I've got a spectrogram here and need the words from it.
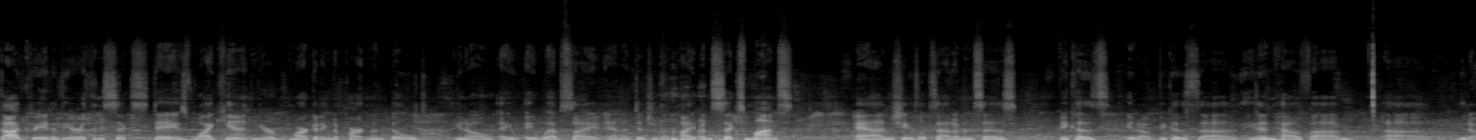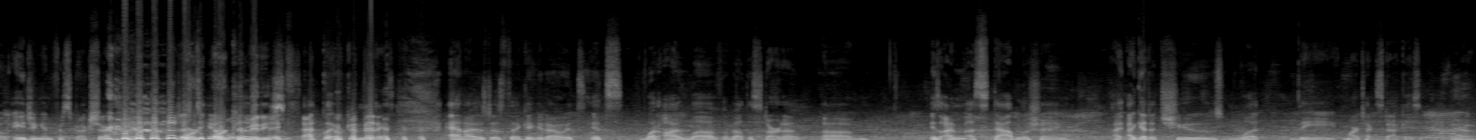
God created the earth in six days. Why can't your marketing department build, you know, a, a website and a digital pipe in six months? And she looks at him and says, because, you know, because uh, he didn't have, um, uh, you know, aging infrastructure. or, or committees. Exactly, or committees. and I was just thinking, you know, it's, it's what I love about the startup um, is I'm establishing, I, I get to choose what the Martech stack is. Yeah.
